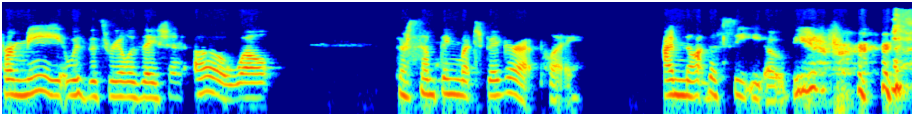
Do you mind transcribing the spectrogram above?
for me it was this realization, oh, well, there's something much bigger at play. I'm not the CEO of the universe.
